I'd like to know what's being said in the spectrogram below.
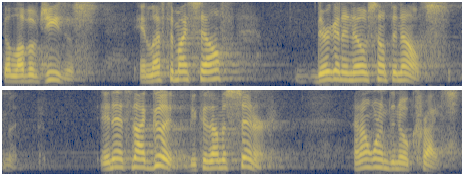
the love of Jesus. And left to myself, they're going to know something else. And that's not good because I'm a sinner. And I want them to know Christ.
